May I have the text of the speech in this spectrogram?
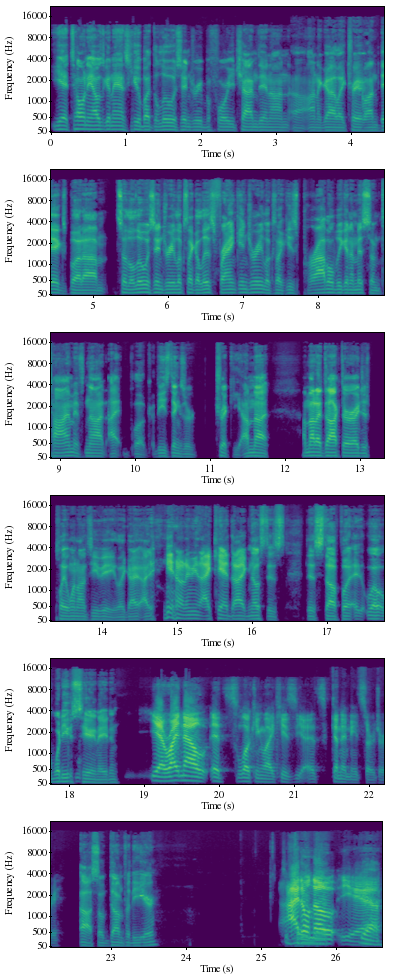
Yeah, Tony, I was going to ask you about the Lewis injury before you chimed in on uh, on a guy like Trevon Diggs, but um, so the Lewis injury looks like a Lisfranc injury. Looks like he's probably going to miss some time. If not, I look these things are tricky. I'm not I'm not a doctor. I just play one on TV. Like I, I you know what I mean. I can't diagnose this this stuff. But eh, well, what are you seeing, Aidan? Yeah, right now it's looking like he's yeah, it's going to need surgery. Oh, so done for the year. I don't know. Yeah. yeah.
